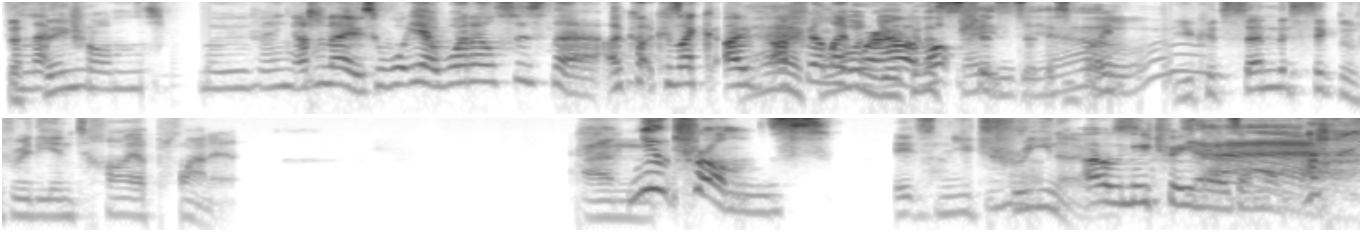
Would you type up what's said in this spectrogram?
The thing, Electrons moving. I don't know. So what? Yeah. What else is there? I because I I, I Yeah, feel like on, we're out of gonna say options at this point. you could send this signal through the entire planet, and Neutrons. it's neutrinos. Oh, neutrinos. Yeah.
